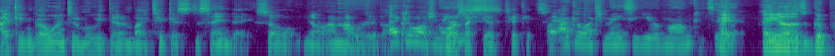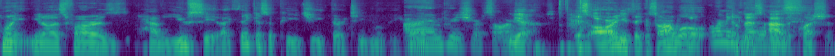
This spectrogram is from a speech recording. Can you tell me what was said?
I can go into the movie theater and buy tickets the same day. So you know, I'm not worried about I that. can watch Of course, I can get tickets. Like I could watch Macy, your mom could see Hey, it. And you know, that's a good point. You know, as far as having you see it, I think it's a PG-13 movie, right? I'm pretty sure it's R. Yeah, it's R. You think it's R? Well, Let me you know, that's Google out of the this. question.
